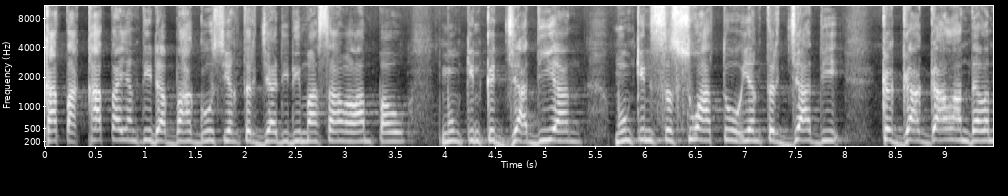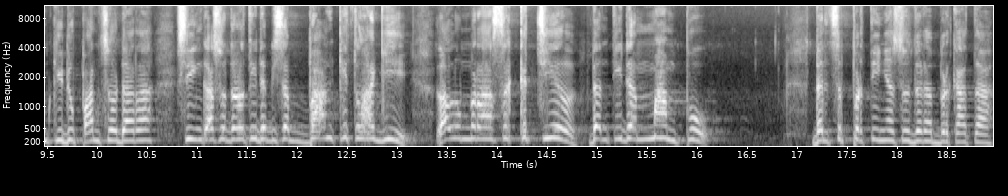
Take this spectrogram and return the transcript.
Kata-kata yang tidak bagus yang terjadi di masa lampau, mungkin kejadian, mungkin sesuatu yang terjadi, kegagalan dalam kehidupan saudara, sehingga saudara tidak bisa bangkit lagi, lalu merasa kecil dan tidak mampu. Dan sepertinya saudara berkata,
